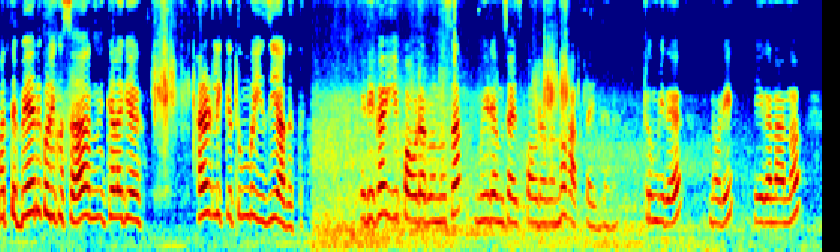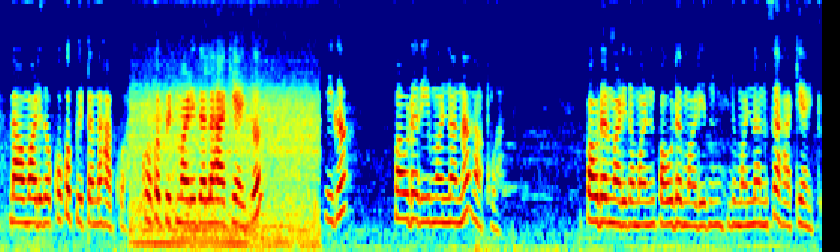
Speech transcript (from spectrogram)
ಮತ್ತು ಬೇರುಗಳಿಗೂ ಸಹ ಕೆಳಗೆ ಹರಡಲಿಕ್ಕೆ ತುಂಬ ಈಸಿ ಆಗುತ್ತೆ. ಇದೀಗ ಈ ಪೌಡರನ್ನು ಸಹ ಮೀಡಿಯಮ್ ಸೈಜ್ ಪೌಡರನ್ನು ಹಾಕ್ತಾ ಇದ್ದೇನೆ. ತುಂಬಿದೆ, ನೋಡಿ. ಈಗ ನಾನು, ನಾವು ಮಾಡಿದ ಕೋಕೋಪೀಟನ್ನು ಹಾಕುವ. ಕೋಕೋಪೀಟ್ ಮಾಡಿದ್ದೆಲ್ಲ ಹಾಕಿ ಆಯಿತು. ಈಗ ಪೌಡರ್ ಈ ಮಣ್ಣನ್ನು ಹಾಕುವ. ಪೌಡರ್ ಮಾಡಿದ ಮಣ್ಣು ಪೌಡರ್ ಮಾಡಿದ ಇದು ಮಣ್ಣನ್ನು ಸಹ ಹಾಕಿ ಆಯಿತು.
